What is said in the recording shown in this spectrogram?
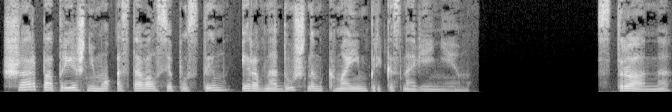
шар по-прежнему оставался пустым и равнодушным к моим прикосновениям. Странно.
